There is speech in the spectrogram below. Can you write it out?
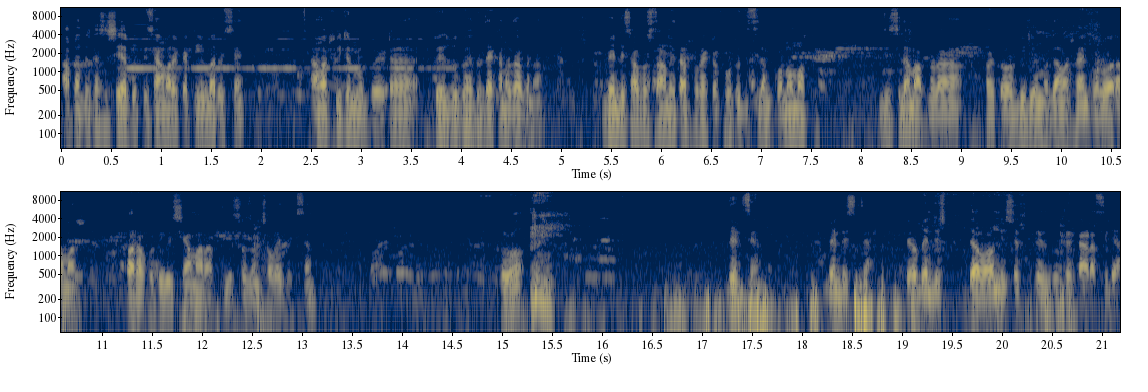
আপনাদের কাছে শেয়ার করতেছি। আমার একটা টিউমার হয়েছে আমার ফিটের মধ্যে। এটা ফেসবুকে হয়তো দেখানো যাবে না। ব্যান্ডেজ অবস্থা আমি তারপর একটা ফটো দিছিলাম কোনো মতে। দিয়েছিলাম আপনারা হয়তো ভিডিওর মধ্যে আমার ফ্যান ফলোয়ার আমার পাড়া প্রতিবেশী, আমার আত্মীয় স্বজন সবাই দেখছেন। তো দেখছেন ব্যান্ডেজটা কেউ ব্যান্ডেজ দেওয়াও নিষেধ ফেসবুকে কার্ড কাটাছিলা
